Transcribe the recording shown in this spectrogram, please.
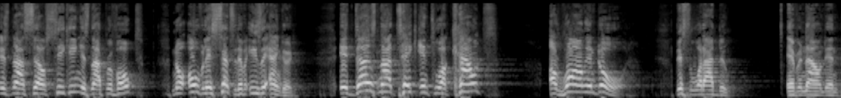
It's not self seeking, it's not provoked, nor overly sensitive or easily angered. It does not take into account a wrong endured. This is what I do. Every now and then,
